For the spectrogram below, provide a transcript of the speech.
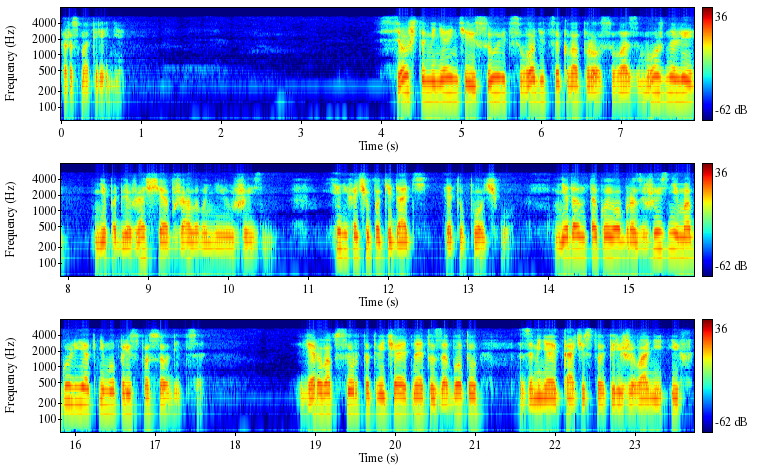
рассмотрения. Все, что меня интересует, сводится к вопросу, возможно ли не подлежащая обжалованию жизнь. Я не хочу покидать эту почву. Мне дан такой образ жизни, могу ли я к нему приспособиться? Вера в абсурд отвечает на эту заботу, заменяя качество переживаний их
